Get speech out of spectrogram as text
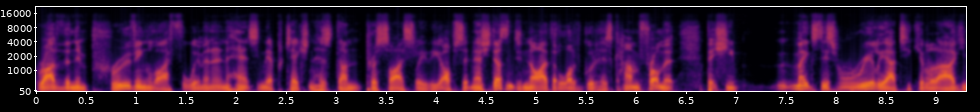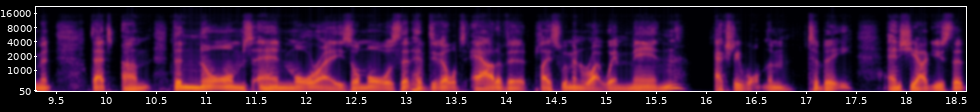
rather than improving life for women and enhancing their protection, has done precisely the opposite. Now, she doesn't deny that a lot of good has come from it, but she makes this really articulate argument that um, the norms and mores or mores that have developed out of it place women right where men actually want them to be. And she argues that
